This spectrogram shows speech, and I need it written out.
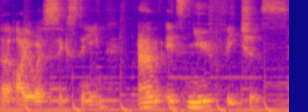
uh, iOS 16 and its new features.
